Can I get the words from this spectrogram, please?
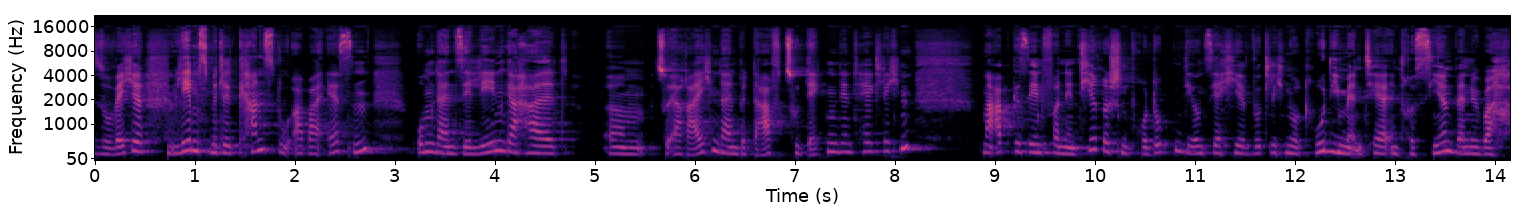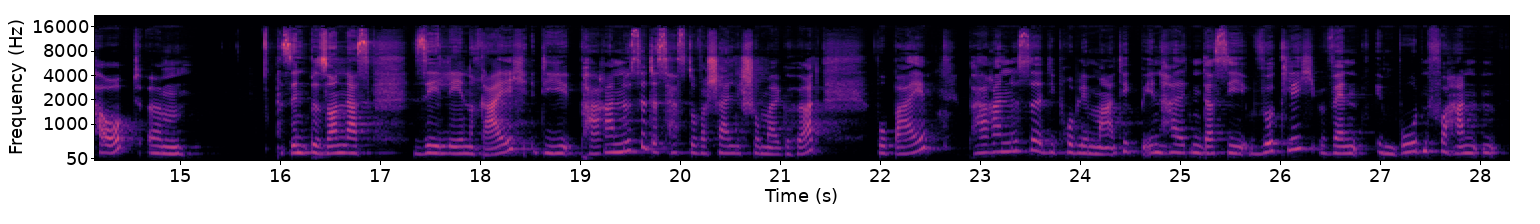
So, welche Lebensmittel kannst du aber essen, um dein Selengehalt ähm, zu erreichen, deinen Bedarf zu decken, den täglichen? mal abgesehen von den tierischen Produkten, die uns ja hier wirklich nur rudimentär interessieren, wenn überhaupt. Ähm, sind besonders selenreich die Paranüsse, das hast du wahrscheinlich schon mal gehört. Wobei Paranüsse die Problematik beinhalten, dass sie wirklich, wenn im Boden vorhanden,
